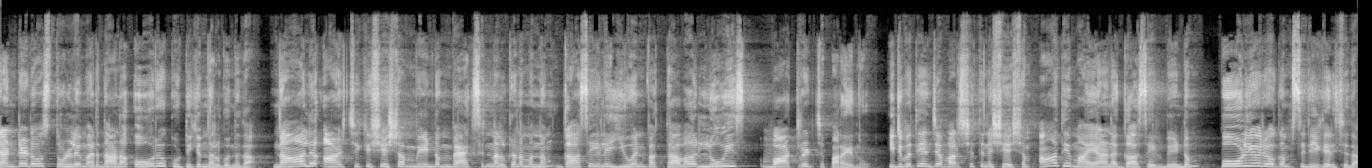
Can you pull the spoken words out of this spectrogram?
രണ്ട് ഡോസ് തുള്ളിമരുന്നാണ് ഓരോ കുട്ടിക്കും നൽകുന്നത്. നാല് ആഴ്ചയ്ക്ക് ശേഷം വീണ്ടും വാക്സിൻ നൽകണമെന്നും ഗാസയിലെ യു എൻ വക്താവ് ലൂയിസ് വാട്രിഡ്ജ് പറയുന്നു. ഇരുപത്തിയഞ്ച് വർഷത്തിന് ശേഷം ആദ്യമായാണ് ഗാസയിൽ വീണ്ടും പോളിയോ രോഗം സ്ഥിരീകരിച്ചത്.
